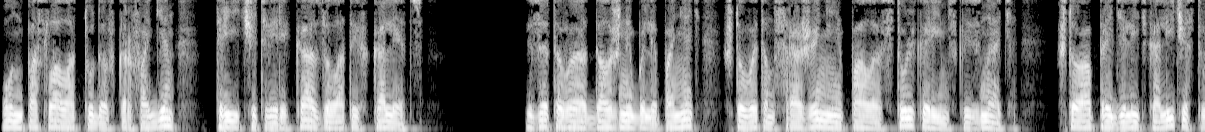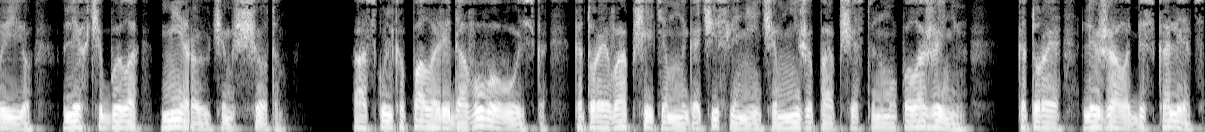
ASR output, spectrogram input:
Он послал оттуда в Карфаген три четверика золотых колец. Из этого должны были понять, что в этом сражении пало столько римской знати, что определить количество ее легче было мерою, чем счетом. А сколько пало рядового войска, которое вообще тем многочисленнее, чем ниже по общественному положению, которое лежало без колец,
